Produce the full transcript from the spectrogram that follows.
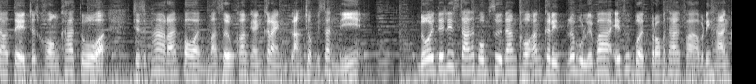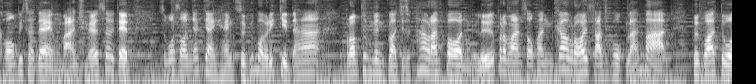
ดาวเตะเจ้าของค่าตัว 75 ล้านปอนด์มาเสริมความแข็งแกร่งหลังจบซีซั่นนี้ โดยเดลิสตาร์นะผมสื่อดังของอังกฤษระบุเลยว่าเอฟเบิร์ตรองประธานฝ่ายบริหารของปีศาจแดงแมนเชสเตอร์เตสโมสรยักษ์ใหญ่แห่งศึกฟุตบอลอังกฤษนะฮะ พร้อมทุ่มเงินกว่า 75 ล้านปอนด์หรือประมาณ 2,936 ล้านบาท เพื่อคว้าตัว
